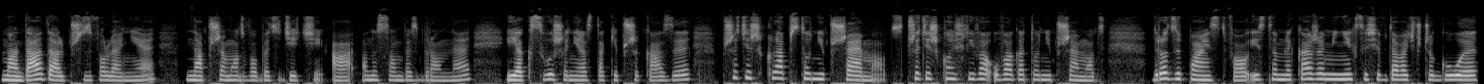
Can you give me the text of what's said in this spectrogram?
ma nadal przyzwolenie na przemoc wobec dzieci, a one są bezbronne. I jak słyszę nieraz takie przykazy, przecież klaps to nie przemoc, przecież kąśliwa uwaga to nie przemoc. Drodzy Państwo, jestem lekarzem i nie chcę się wdawać w szczegóły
